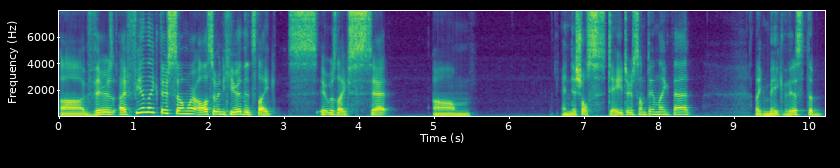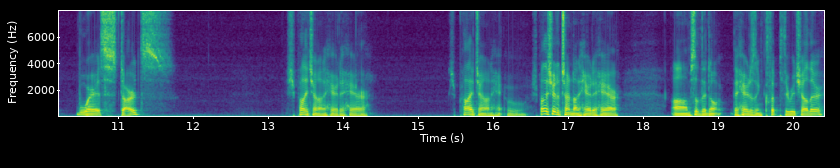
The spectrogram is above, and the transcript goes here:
Uh, there's, I feel like there's somewhere also in here that's like, it was like set um, initial state or something like that. Like make this the where it starts. Should probably turn on hair to hair. Should probably turn on hair. Ooh, should probably should have turned on hair to hair um, so they don't the hair doesn't clip through each other.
